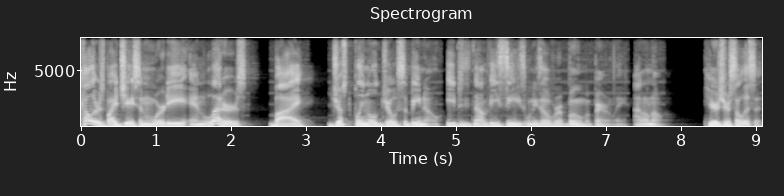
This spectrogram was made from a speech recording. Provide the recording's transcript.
colors by Jason Wordie, and letters by just plain old Joe Sabino. He's not VCs when he's over at Boom, apparently. I don't know. Here's your solicit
